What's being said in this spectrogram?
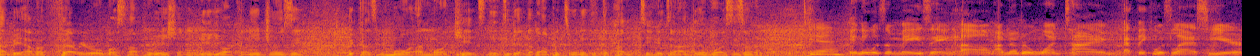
and we have a very robust operation in New York and New Jersey, because more and more kids need to get that opportunity to continue to have their voices heard. Yeah. And it was amazing. Um, I remember one time, I think it was last year,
